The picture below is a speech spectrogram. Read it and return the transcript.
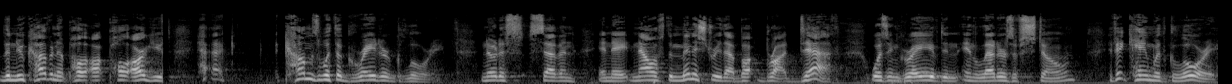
the new covenant, Paul, Paul argues, comes with a greater glory. Notice 7 and 8. Now, if the ministry that brought death was engraved in, in letters of stone, if it came with glory,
